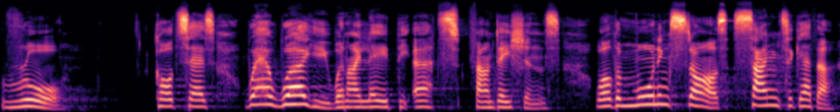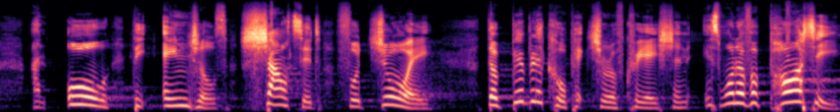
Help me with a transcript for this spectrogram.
roar. God says, Where were you when I laid the earth's foundations, while the morning stars sang together and all the angels shouted for joy. The biblical picture of creation is one of a party,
